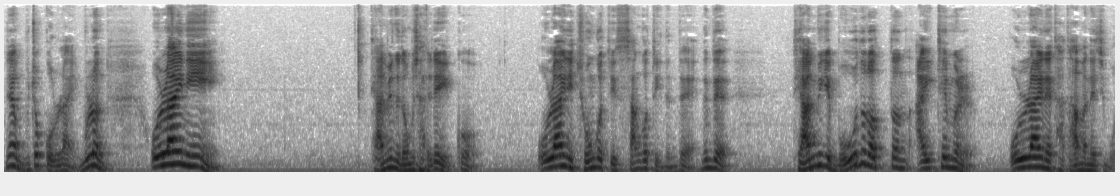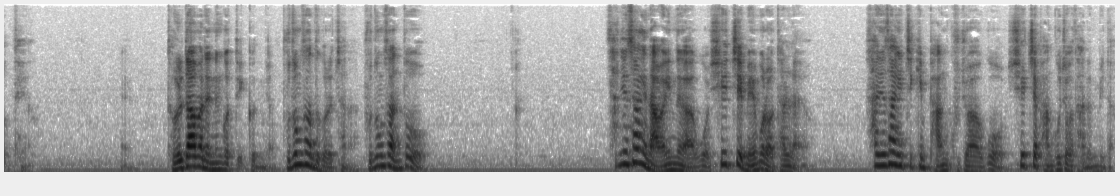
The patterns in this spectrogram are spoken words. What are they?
그냥 무조건 온라인. 물론 온라인이 대한민국이 너무 잘 돼 있고 온라인이 좋은 것도 있어 싼 것도 있는데 근데 대한민국의 모든 어떤 아이템을 온라인에 다 담아내지 못해요. 예, 덜 담아내는 것도 있거든요. 부동산도 그렇잖아. 부동산도 사진상에 나와 있는 거하고 실제 매물하고 달라요. 사진상에 찍힌 방 구조하고 실제 방 구조가 다릅니다.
